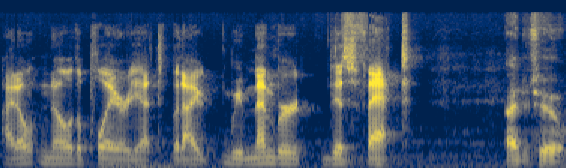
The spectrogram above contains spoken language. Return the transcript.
I don't know the player yet, but I remember this fact. I do too.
